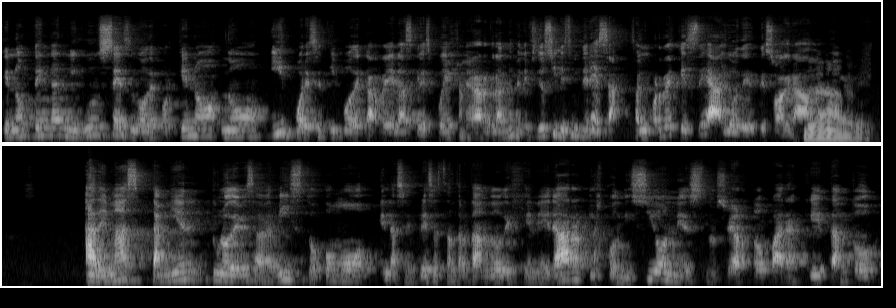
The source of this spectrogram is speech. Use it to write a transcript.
que no tengan ningún sesgo de por qué no, no ir por ese tipo de carreras que les puede generar grandes beneficios si les interesa. O sea, lo importante es que sea algo de, su agrado. Además, también tú lo debes haber visto, cómo las empresas están tratando de generar las condiciones, ¿no es cierto?, para que tanto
